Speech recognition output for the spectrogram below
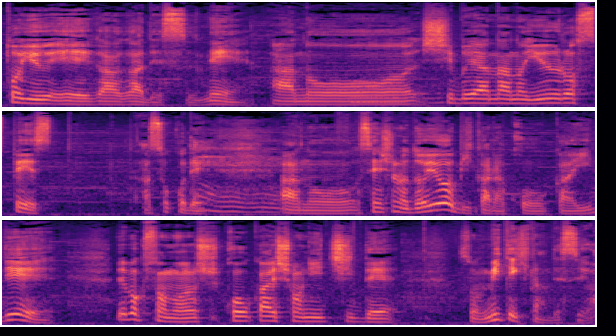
という映画がですねあの、うん。渋谷のユーロスペースあそこで、ええあの先週の土曜日から公開でで僕その公開初日でその見てきたんですよ。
